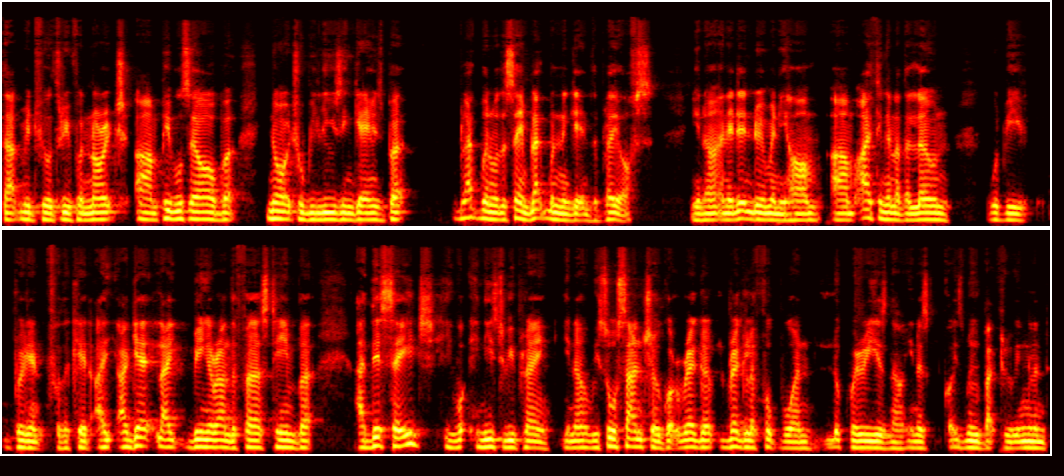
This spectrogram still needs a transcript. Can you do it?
that midfield three for Norwich. Um, people say, "Oh, but Norwich will be losing games," but Blackburn were the same. Blackburn didn't get into the playoffs, you know, and it didn't do him any harm. Um, I think another loan would be brilliant for the kid. I, I get like being around the first team, but at this age, he he needs to be playing. You know, we saw Sancho got regular regular football, and look where he is now. You know, he's got his move back to England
